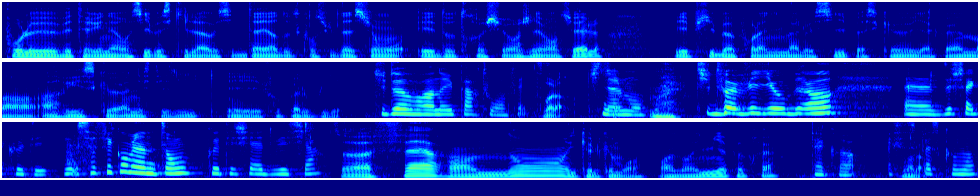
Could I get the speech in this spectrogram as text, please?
Pour le vétérinaire aussi, parce qu'il a aussi derrière d'autres consultations et d'autres chirurgies éventuelles. Et puis bah, pour l'animal aussi, parce qu'il y a quand même un, un risque anesthésique et il faut pas l'oublier. Tu dois avoir un œil partout en fait. Voilà. Finalement. Tu dois veiller au grain euh, de chaque côté. Ça fait combien de temps que tu es chez Advesia Ça va faire un an et quelques mois. Un an et demi à peu près. D'accord. Ça se passe comment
